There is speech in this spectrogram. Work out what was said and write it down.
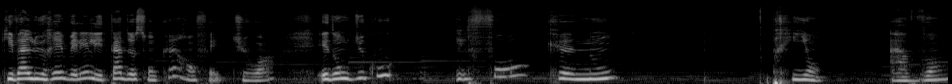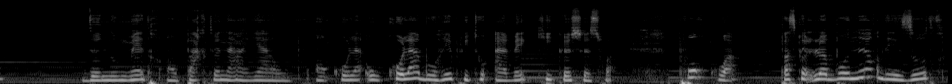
qui va lui révéler l'état de son cœur, en fait, tu vois. Et donc, du coup, il faut que nous prions avant de nous mettre en partenariat ou, en ou collaborer plutôt avec qui que ce soit. Pourquoi? Parce que le bonheur des autres,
